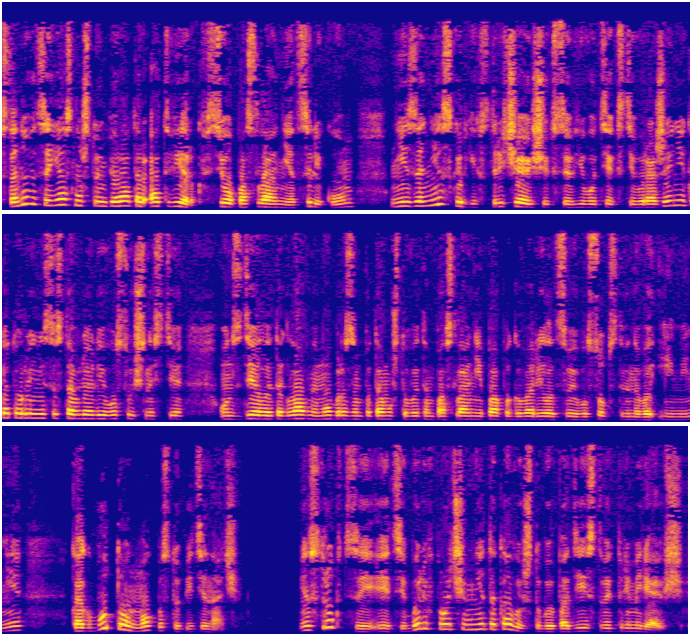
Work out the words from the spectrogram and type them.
становится ясно, что император отверг все послание целиком, не из-за нескольких встречающихся в его тексте выражений, которые не составляли его сущности. Он сделал это главным образом, потому что в этом послании папа говорил от своего собственного имени, как будто он мог поступить иначе. Инструкции эти были, впрочем, не таковы, чтобы подействовать примиряюще.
